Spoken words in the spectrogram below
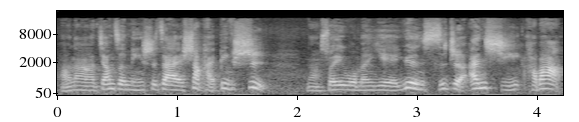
好，那江泽民是在上海病逝，那所以我们也愿死者安息，好不好？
